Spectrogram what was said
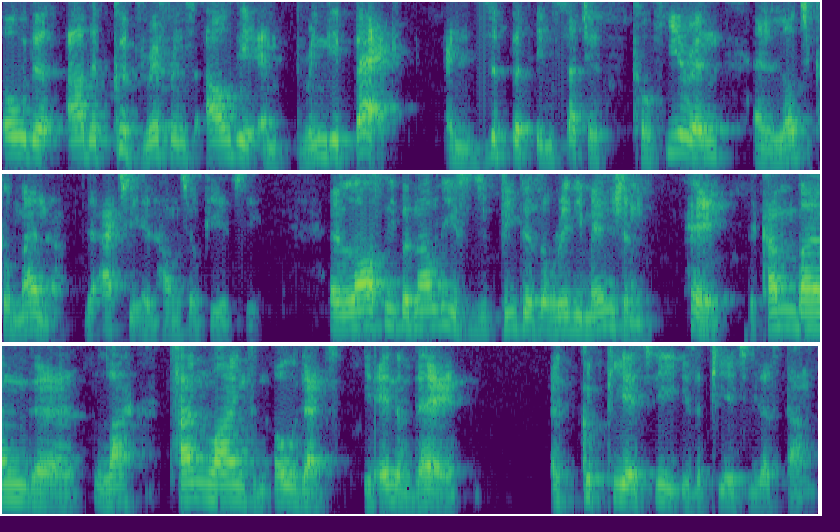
all the other good reference out there and bring it back and zip it in such a coherent and logical manner that actually enhance your PhD. And lastly but not least, Peter's already mentioned, hey, the Kanban, the timelines and all that, at the end of the day, a good PhD is a PhD that's done.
